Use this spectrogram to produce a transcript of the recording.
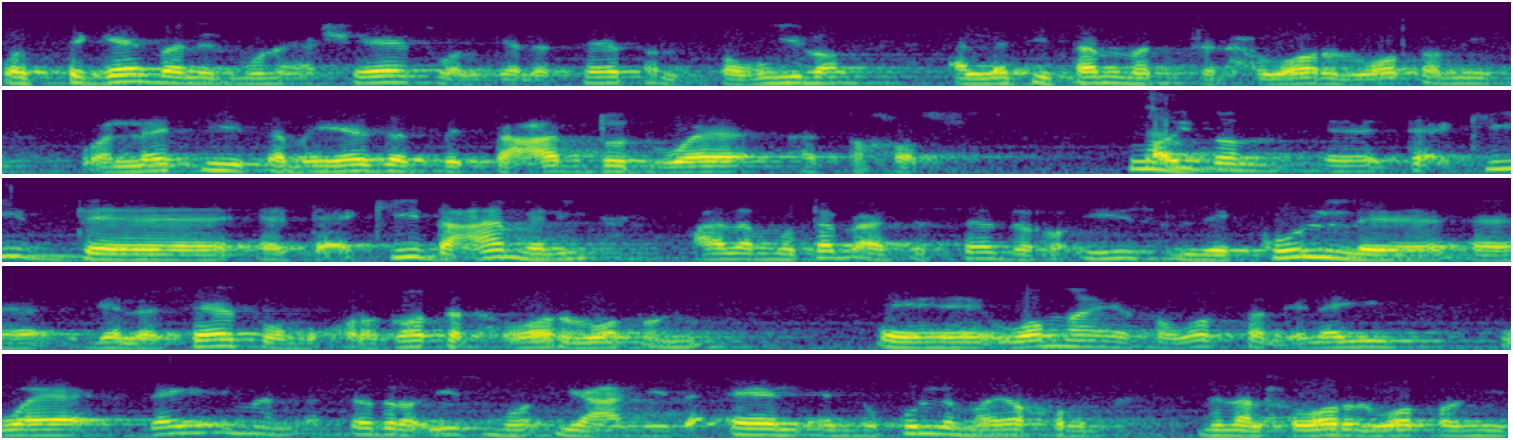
واستجابة للمناقشات والجلسات الطويلة التي تمت في الحوار الوطني والتي تميزت بالتعدد والتخصص. نعم. أيضا تأكيد تأكيد عملي على متابعة السيد الرئيس لكل جلسات ومخرجات الحوار الوطني وما يتوصل إليه ودائما السيد الرئيس يعني قال إن كل ما يخرج من الحوار الوطني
